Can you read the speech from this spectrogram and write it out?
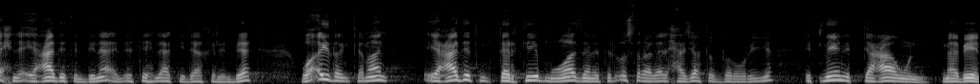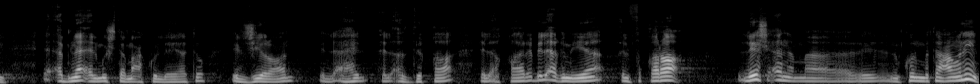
إحنا إعادة البناء الاستهلاكي داخل البيت وأيضا كمان إعادة ترتيب موازنة الأسرة للحاجات الضرورية. اثنين التعاون ما بين أبناء المجتمع كلياته الجيران الأهل الأصدقاء الأقارب الأغنياء الفقراء. ليش أنا ما نكون متعاونين؟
